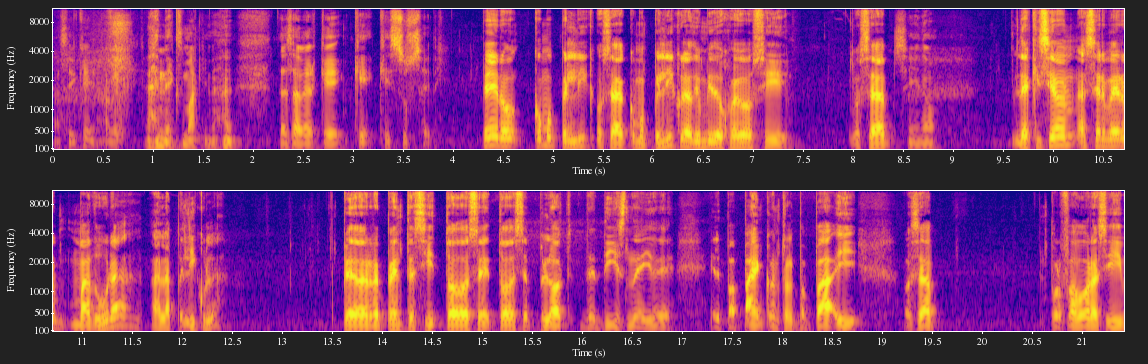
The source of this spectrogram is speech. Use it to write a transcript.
así que, a ver, en Ex Máquina. Entonces, a ver qué, qué, qué sucede. Pero como, peli o sea, como película de un videojuego, sí. O sea, Sí, ¿no? le quisieron hacer ver madura a la película, pero de repente sí, todo ese, todo ese plot de Disney, de el papá en contra del papá, y, o sea, por favor, así,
